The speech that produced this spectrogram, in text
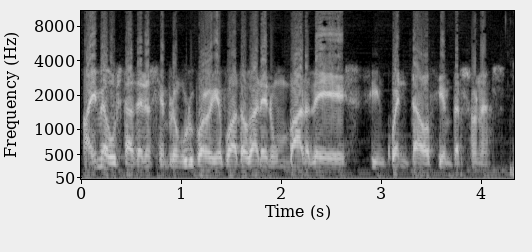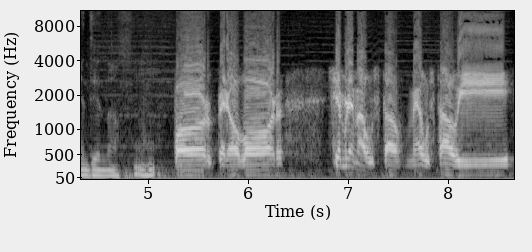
A mí me gusta tener siempre un grupo en el que pueda tocar en un bar de 50 o 100 personas. Entiendo. por Pero por... Siempre me ha gustado, me ha gustado y...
